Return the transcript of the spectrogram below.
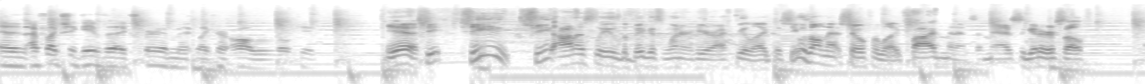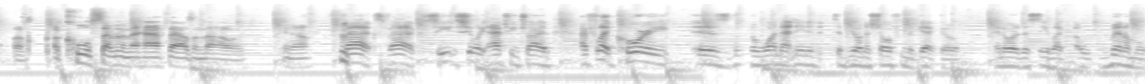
and I feel like she gave the experiment like her all low key. Yeah, she she she honestly is the biggest winner here. I feel like because she was on that show for like five minutes and managed to get herself a, a cool seven and a half thousand dollars. You know, Facts, facts. She she like actually tried. I feel like Kori is the one that needed to be on the show from the get go in order to see like a minimal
